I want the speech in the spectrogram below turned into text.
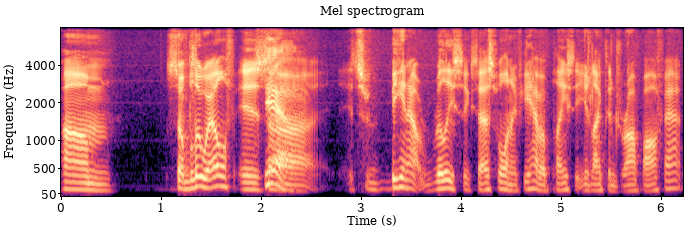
Um, so Blue Elf is Yeah. uh, it's being out really successful, and if you have a place that you'd like to drop off at,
